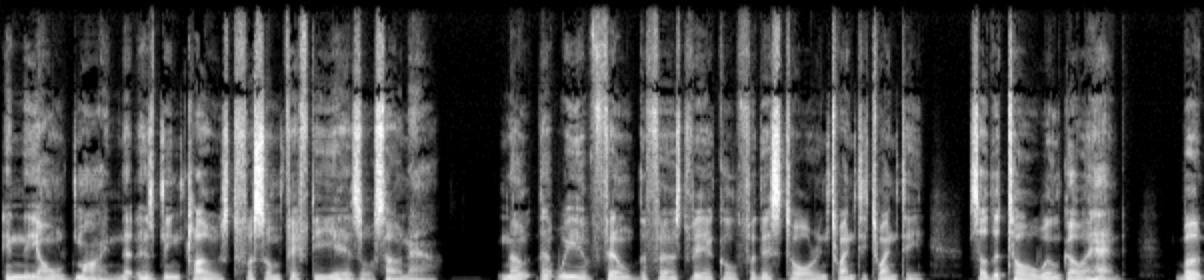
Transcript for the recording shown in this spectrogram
in the old mine that has been closed for some 50 years or so now. Note that we have filled the first vehicle for this tour in 2020, so the tour will go ahead. But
